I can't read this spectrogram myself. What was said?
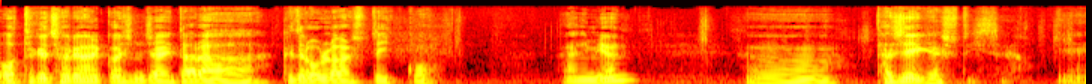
어떻게 처리할 것인지에 따라 그대로 올라갈 수도 있고 아니면 어, 다시 얘기할 수도 있어요. 예,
